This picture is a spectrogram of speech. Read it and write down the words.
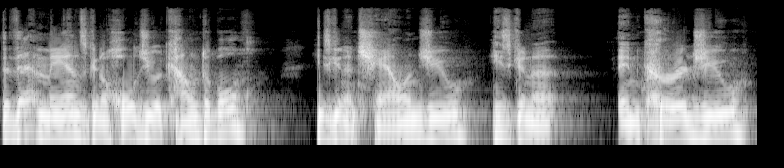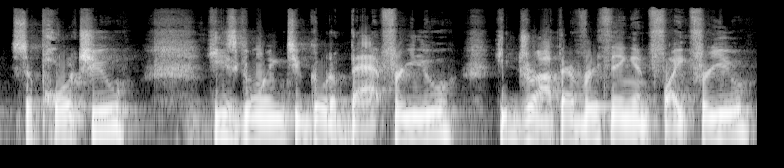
that that, man's going to hold you accountable. He's going to challenge you. He's going to encourage you support you. He's going to go to bat for you. He'd drop everything and fight for you.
